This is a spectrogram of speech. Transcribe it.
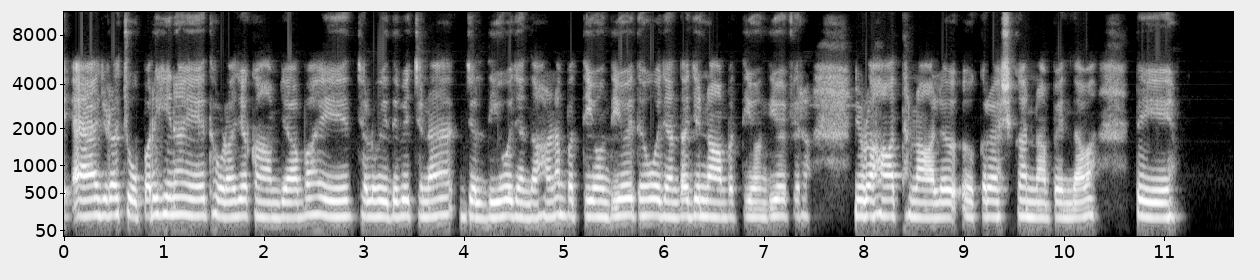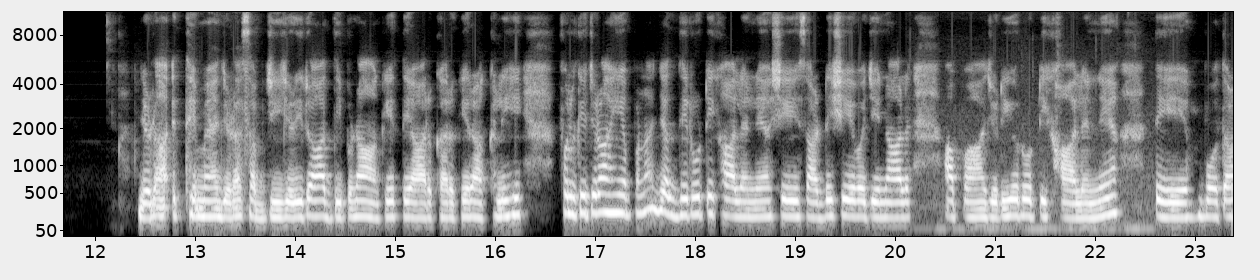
ਇਹ ਜਿਹੜਾ ਚੋਪਰ ਸੀ ਨਾ ਇਹ ਥੋੜਾ ਜਿਹਾ ਕਾਮਯਾਬ ਆ। ਇਹ ਚਲੋ ਇਹਦੇ ਵਿੱਚ ਨਾ ਜਲਦੀ ਹੋ ਜਾਂਦਾ ਹਨਾ ਬੱਤੀ ਆਉਂਦੀ ਹੋਏ ਤੇ ਹੋ ਜਾਂਦਾ। ਜੇ ਨਾ ਬੱਤੀ ਆਉਂਦੀ ਹੋਏ ਫਿਰ ਜਿਹੜਾ ਹੱਥ ਨਾਲ ਕ੍ਰਸ਼ ਕਰਨਾ ਪੈਂਦਾ ਵਾ। ਤੇ ਜਿਹੜਾ ਇੱਥੇ ਮੈਂ ਜਿਹੜਾ ਸਬਜ਼ੀ ਜਿਹੜੀ ਰਾਤ ਦੀ ਬਣਾ ਕੇ ਤਿਆਰ ਕਰਕੇ ਰੱਖ ਲਈ ਸੀ। ਫੁਲਕੇ ਚੜਾਹੀ ਆਪਾਂ ਨਾ ਜਲਦੀ ਰੋਟੀ ਖਾ ਲੈਂਦੇ ਆ 6 6:30 ਵਜੇ ਨਾਲ ਆਪਾਂ ਜਿਹੜੀ ਉਹ ਰੋਟੀ ਖਾ ਲੈਂਦੇ ਆ ਤੇ ਬਹੁਤਾ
